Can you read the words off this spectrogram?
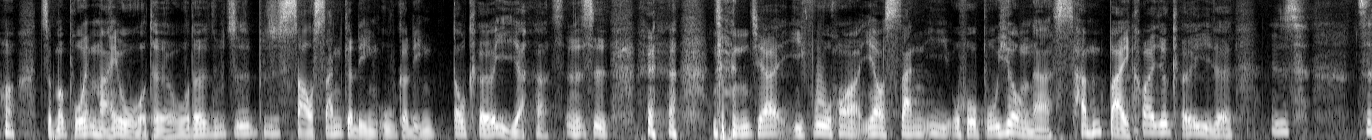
怎么不会买我的？我的不是不是少三个零、五个零都可以呀、是不是？人家一幅画要三亿，我不用了，三百块就可以了。这这，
